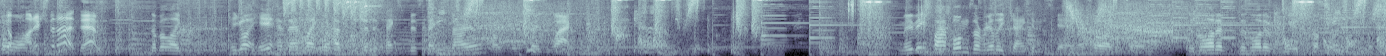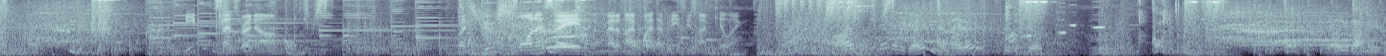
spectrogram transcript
got on- punished for that? Damn. No, but like, he got hit and then like what happens in the text this text scenario? Like, that's crazy. Whack. Moving platforms are really jank in this game. That's all I can say. There's a lot of there's a lot of weird stuff going on. Eight percent right now. Want to say that the Meta Knight might have an easier time killing. Five. Yeah, there we go. Tornado through the shield. Yeah, look at that move.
